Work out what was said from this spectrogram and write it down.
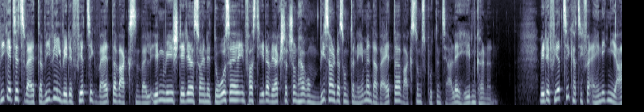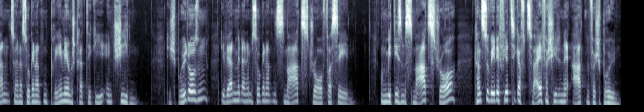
Wie geht es jetzt weiter? Wie will WD40 weiter wachsen? Weil irgendwie steht ja so eine Dose in fast jeder Werkstatt schon herum. Wie soll das Unternehmen da weiter Wachstumspotenziale heben können? WD40 hat sich vor einigen Jahren zu einer sogenannten Premium-Strategie entschieden. Die Sprühdosen, die werden mit einem sogenannten Smart Straw versehen. Und mit diesem Smart Straw kannst du WD40 auf zwei verschiedene Arten versprühen.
